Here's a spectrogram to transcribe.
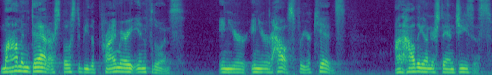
mom and dad, are supposed to be the primary influence in your, in your house for your kids on how they understand Jesus.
